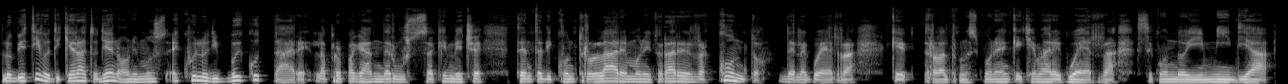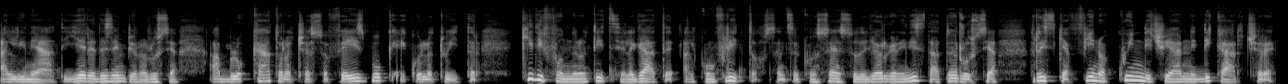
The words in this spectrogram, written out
l'obiettivo dichiarato di Anonymous è quello di boicottare la propaganda russa che invece tenta di controllare e monitorare il racconto della guerra, che tra l'altro non si può neanche chiamare guerra secondo i media allineati. Ieri ad esempio la Russia ha bloccato l'accesso a Facebook e quello a Twitter. Chi diffonde notizie legate al conflitto senza il consenso degli organi di Stato in Russia rischia fino a 15 anni di carcere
